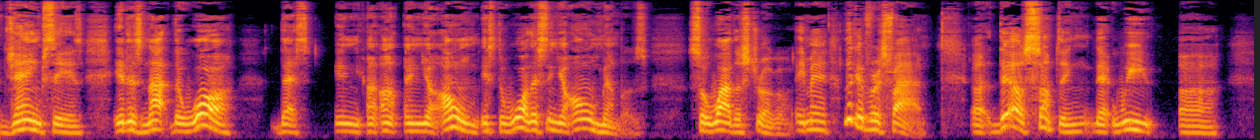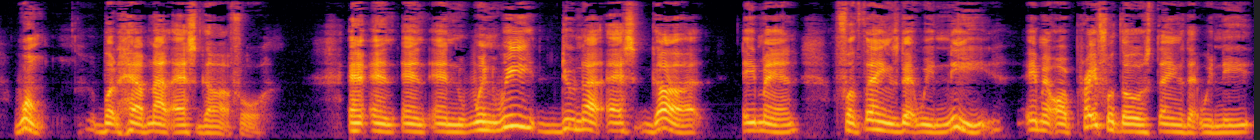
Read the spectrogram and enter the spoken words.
James says it is not the war that's in uh, uh, in your own; it's the war that's in your own members. So why the struggle? Amen. Look at verse 5. Uh, there is something that we want, but have not asked God for. And, and, and, and when we do not ask God, amen, for things that we need, amen, or pray for those things that we need,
